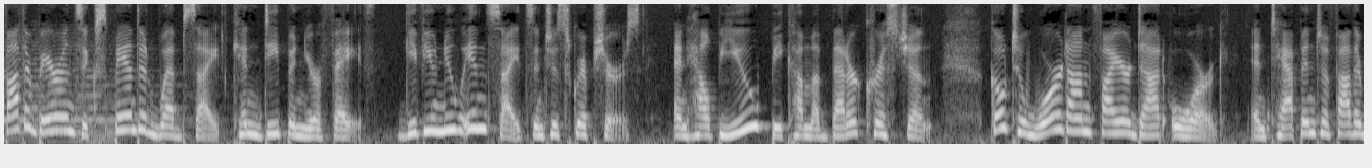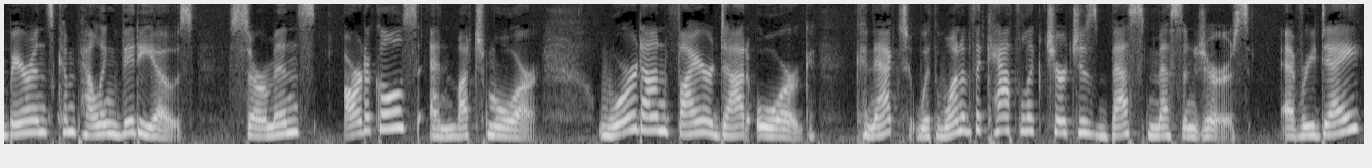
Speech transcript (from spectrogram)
Father Barron's expanded website can deepen your faith, give you new insights into scriptures, and help you become a better Christian. Go to wordonfire.org and tap into Father Barron's compelling videos, sermons, articles, and much more. Wordonfire.org. Connect with one of the Catholic Church's best messengers every day,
